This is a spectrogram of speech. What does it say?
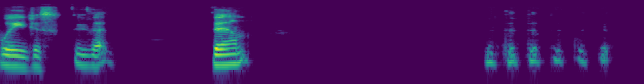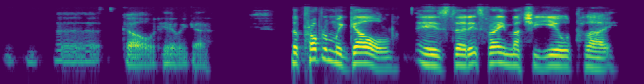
we just do that down. Uh, gold, here we go. The problem with gold is that it's very much a yield play.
